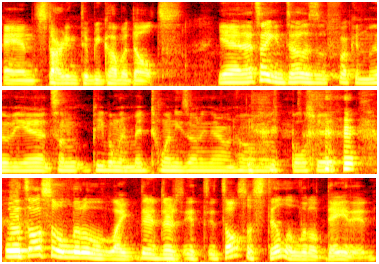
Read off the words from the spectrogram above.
and starting to become adults. Yeah, that's how you can tell this is a fucking movie. Yeah, it's some people in their mid twenties owning their own home. It was bullshit. Well, it's also a little like there, there's it's it's also still a little dated.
